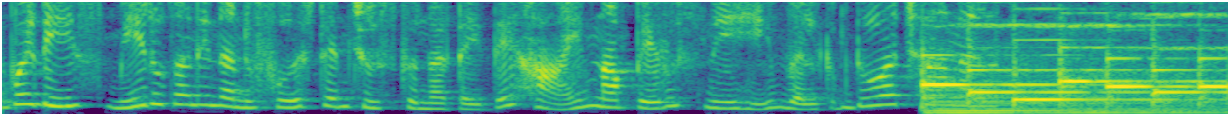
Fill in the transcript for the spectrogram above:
బడీస్ మీరు కానీ నన్ను ఫస్ట్ టైం చూస్తున్నట్టయితే హాయ్ నా పేరు Snehi. Welcome to our channel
